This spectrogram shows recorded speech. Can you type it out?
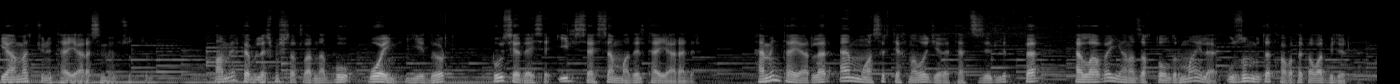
qiyamət günü təyyarəsi mövcuddur. Amerika Birləşmiş Ştatlarında bu Boeing Y4 Rusiyada isə İl-80 model təyyarədir. Həmin təyyarələr ən müasir texnologiya ilə təchiz edilib və əlavə yanacaq doldurma ilə uzun müddət havada qala bilirlər.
